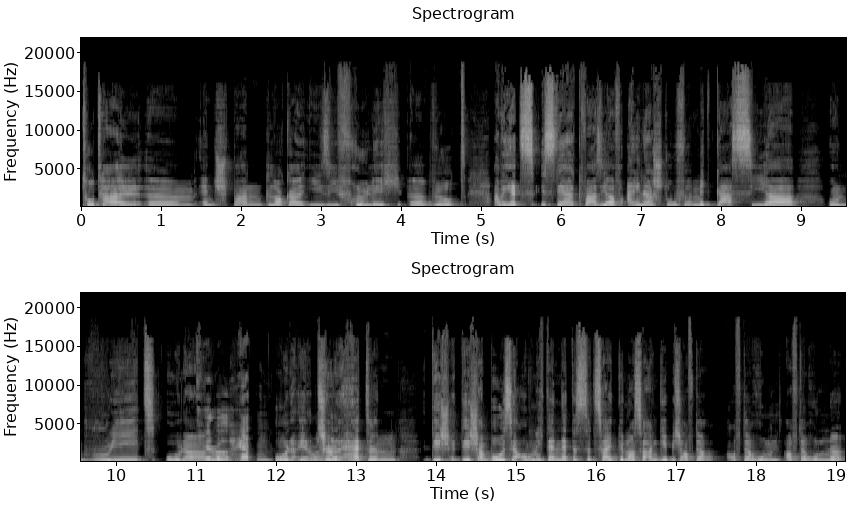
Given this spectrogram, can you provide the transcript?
total ähm, entspannt, locker, easy, fröhlich äh, wirkt. Aber jetzt ist der quasi auf einer Stufe mit Garcia und Reed oder Tyrrell Hatton. Oder Tyrrell, Tyrrell Hatton. Desch Deschambeau ist ja auch nicht der netteste Zeitgenosse angeblich auf der, auf der, Rum auf der Runde.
